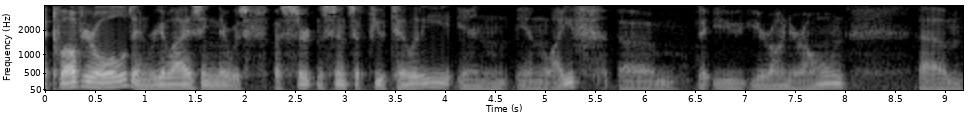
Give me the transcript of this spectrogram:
a 12 year old and realizing there was a certain sense of futility in in life um, that you you're on your own um,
